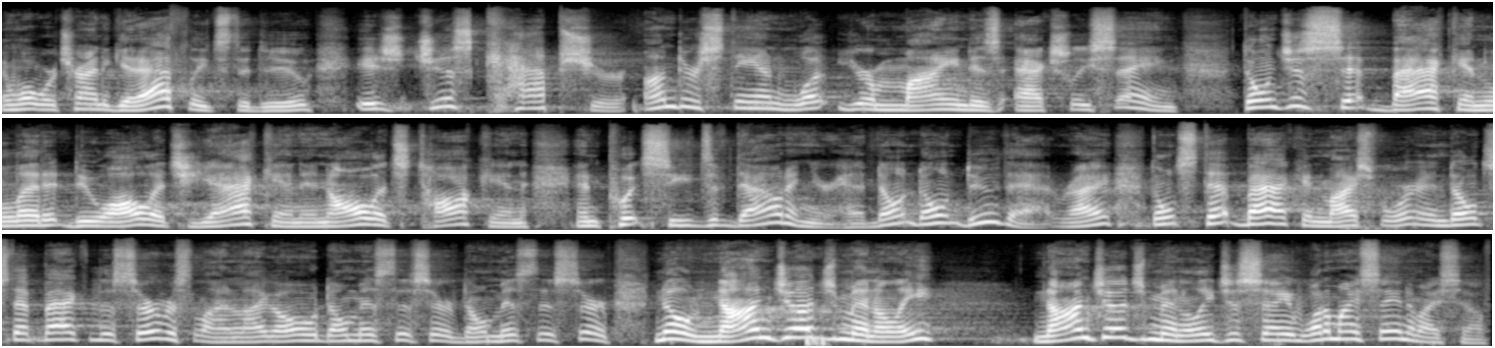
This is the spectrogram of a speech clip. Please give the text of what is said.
And what we're trying to get athletes to do is just capture, understand what your mind is actually saying. Don't just sit back and let it do all its yakking and all its talking and put seeds of doubt in your head. Don't, don't do that, right? Don't step back in my sport and don't step back to the service line like, oh, don't miss this serve, don't miss this serve. No, non judgmentally, non judgmentally, just say, what am I saying to myself?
